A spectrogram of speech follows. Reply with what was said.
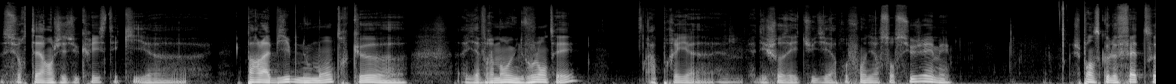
sur Terre en Jésus-Christ et qui, par la Bible, nous montre que euh, il y a vraiment une volonté. Après, il y, a, il y a des choses à étudier, à approfondir sur ce sujet, mais je pense que le fait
